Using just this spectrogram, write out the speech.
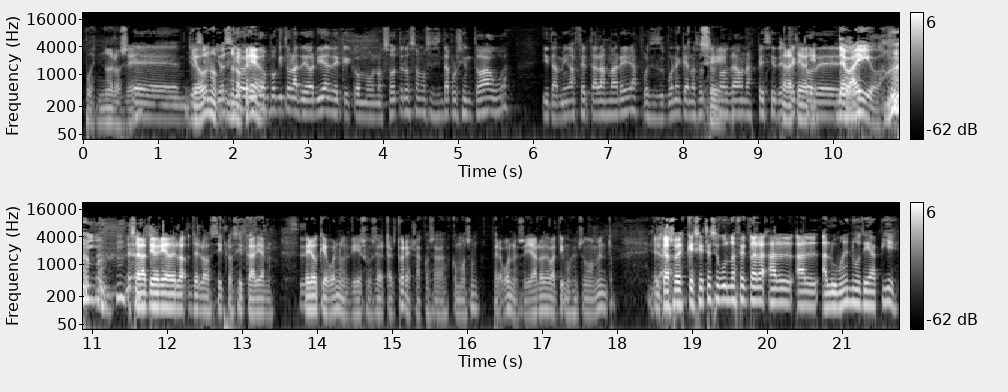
Pues no lo sé. Eh, Yo no- sí- no sí lo he oído creo. un poquito la teoría de que como nosotros somos 60% agua y también afecta a las mareas, pues se supone que a nosotros Sí. nos da una especie de Esa efecto teoría. de... De Bahío. Esa es la teoría de, lo- de los ciclos circadianos. Sí. Pero que, bueno, tiene sus detractores, las cosas como son. Pero bueno, eso ya lo debatimos en su momento. El Ya. caso es que si este segundo afecta al, al, al- al humano de a pie,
